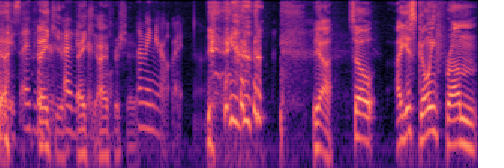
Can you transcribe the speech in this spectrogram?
Yeah. Reese. I think Thank you're. I think Thank you're you. I appreciate it. I mean, you're all right. yeah. So I guess going from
